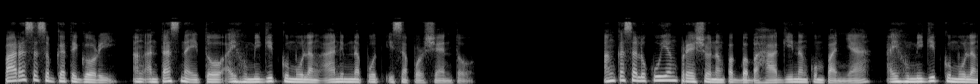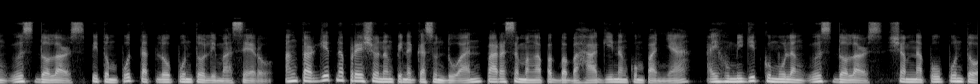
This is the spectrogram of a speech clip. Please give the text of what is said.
Para sa subkategory, ang antas na ito ay humigit kumulang 61%. Ang kasalukuyang presyo ng pagbabahagi ng kumpanya ay humigit kumulang US dollars 73.50. Ang target na presyo ng pinagkasunduan para sa mga pagbabahagi ng kumpanya ay humigit kumulang US dollars 70.60.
